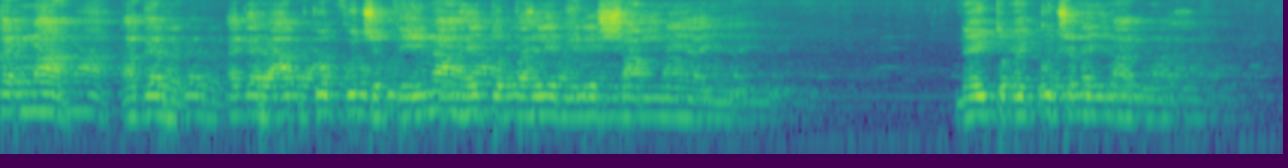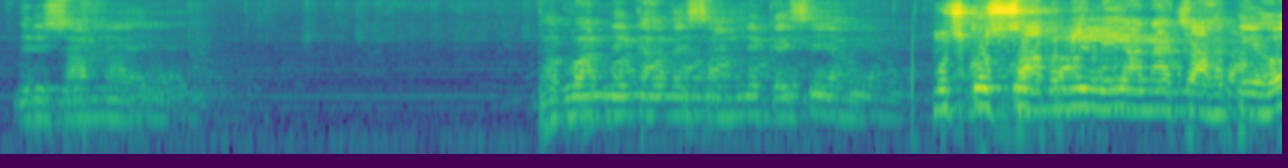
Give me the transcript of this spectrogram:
करना। अगर अगर आपको कुछ देना है तो पहले मेरे सामने आइए। नहीं तो मैं कुछ नहीं मांगूँगा। मेरे सामने आइए। भगवान ने कहा, मैं सामने कैसे आऊ? मुझको सामने ले आना चाहते हो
